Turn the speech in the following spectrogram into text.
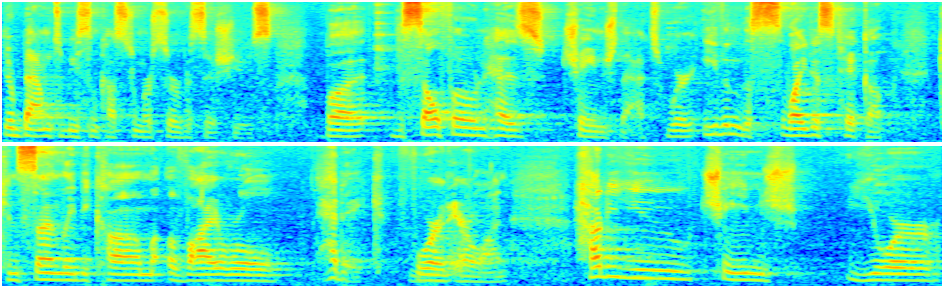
There are bound to be some customer service issues. But the cell phone has changed that, where even the slightest hiccup can suddenly become a viral headache for an airline. How do you change your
